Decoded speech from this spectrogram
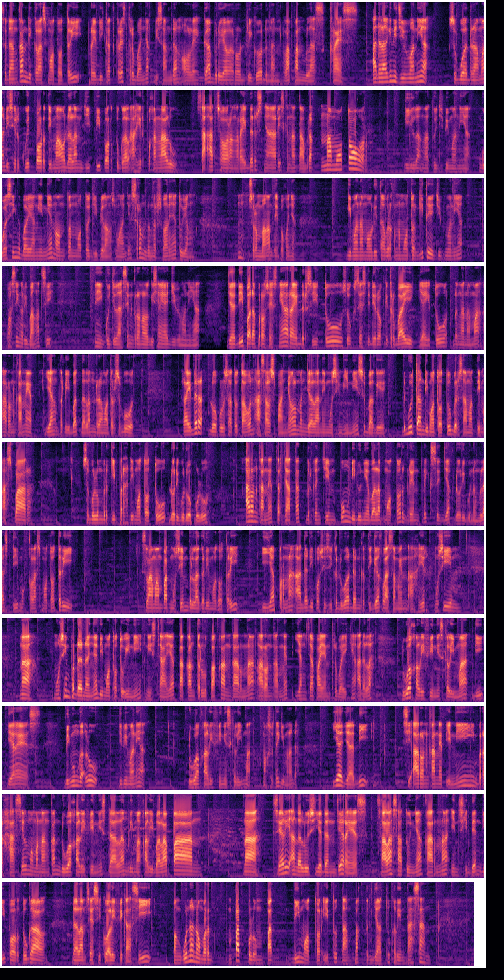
Sedangkan di kelas Moto3, predikat crash terbanyak disandang oleh Gabriel Rodrigo dengan 18 crash. Ada lagi nih GP Mania, sebuah drama di sirkuit Portimao dalam GP Portugal akhir pekan lalu saat seorang riders nyaris kena tabrak 6 motor. Gila nggak tuh GP Mania? Gua sih ngebayanginnya nonton MotoGP langsung aja serem denger suaranya tuh yang hmm, serem banget deh pokoknya. Gimana mau ditabrak 6 motor gitu ya GP Mania? Pasti ngeri banget sih. Nih gue jelasin kronologisnya ya GP Mania. Jadi pada prosesnya Riders itu sukses jadi rookie terbaik yaitu dengan nama Aaron Canet yang terlibat dalam drama tersebut. Rider 21 tahun asal Spanyol menjalani musim ini sebagai debutan di Moto2 bersama tim Aspar. Sebelum berkiprah di Moto2 2020, Aaron Canet tercatat berkecimpung di dunia balap motor Grand Prix sejak 2016 di kelas Moto3. Selama 4 musim berlaga di Moto3, ia pernah ada di posisi kedua dan ketiga klasemen akhir musim. Nah, musim perdananya di Moto2 ini niscaya takkan terlupakan karena Aaron Canet yang capaian terbaiknya adalah dua kali finish kelima di Jerez. Bingung gak lu? GP Mania dua kali finish kelima. Maksudnya gimana dah? Ya jadi si Aaron Canet ini berhasil memenangkan dua kali finish dalam lima kali balapan. Nah seri Andalusia dan Jerez salah satunya karena insiden di Portugal. Dalam sesi kualifikasi pengguna nomor 44 di motor itu tampak terjatuh ke lintasan.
